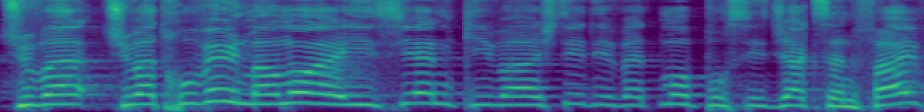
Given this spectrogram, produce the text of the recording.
Tu vas, tu vas trouver une maman haïtienne qui va acheter des vêtements pour ses Jackson 5.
